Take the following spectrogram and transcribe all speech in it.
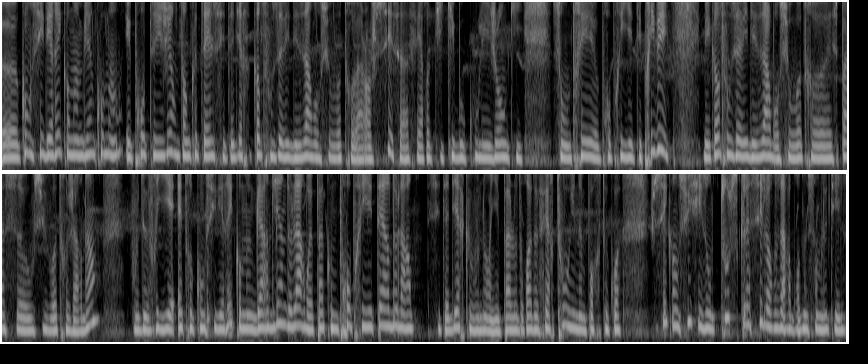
euh, considéré comme un bien commun et protégé en tant que tel. C'est-à-dire que quand vous avez des arbres sur votre... Alors je sais, ça va faire tiquer beaucoup les gens qui sont très euh, propriété privée. Mais quand vous avez des arbres sur votre espace ou sur votre jardin, vous devriez être considéré comme un gardien de l'arbre et pas comme propriétaire de l'arbre. C'est-à-dire que vous n'auriez pas le droit de faire tout et n'importe quoi. Je sais qu'en Suisse, ils ont tous classé leurs arbres, me semble-t-il.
